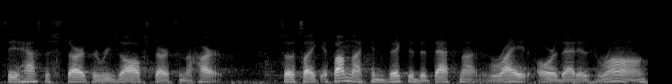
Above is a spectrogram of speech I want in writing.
See, it has to start, the resolve starts in the heart. So it's like if I'm not convicted that that's not right or that is wrong,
